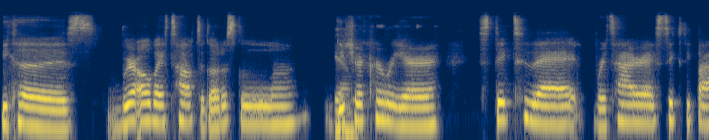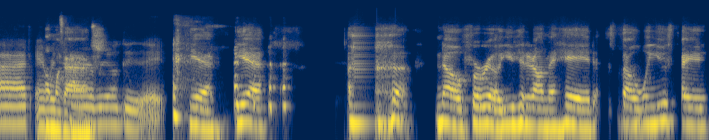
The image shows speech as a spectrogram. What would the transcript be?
Because we're always taught to go to school, get Yeah. your career, stick to that, retire at 65, and Oh retire gosh. real good. Yeah, yeah. no, for real, you hit it on the head. So Mhm. when you say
